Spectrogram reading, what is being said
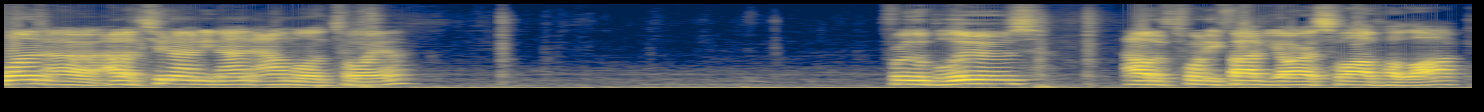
One uh, out of 299, Al Montoya. For the Blues, out of 25, Yaroslav Halak.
